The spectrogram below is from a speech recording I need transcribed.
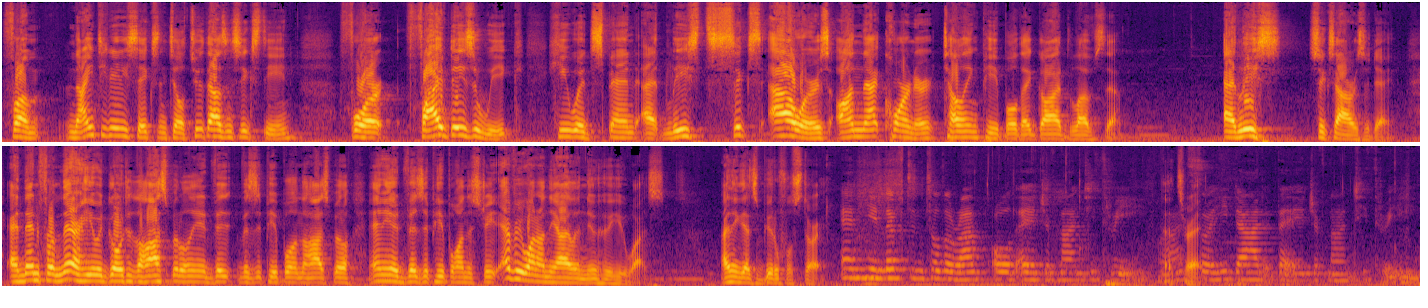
From 1986 until 2016, for five days a week, he would spend at least six hours on that corner telling people that God loves them. At least six hours a day. And then from there, he would go to the hospital and he'd vi- visit people in the hospital and he'd visit people on the street. Everyone on the island knew who he was. I think that's a beautiful story. And he lived until the ripe old age of 93. Right? That's right. So he died at the age of 93.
